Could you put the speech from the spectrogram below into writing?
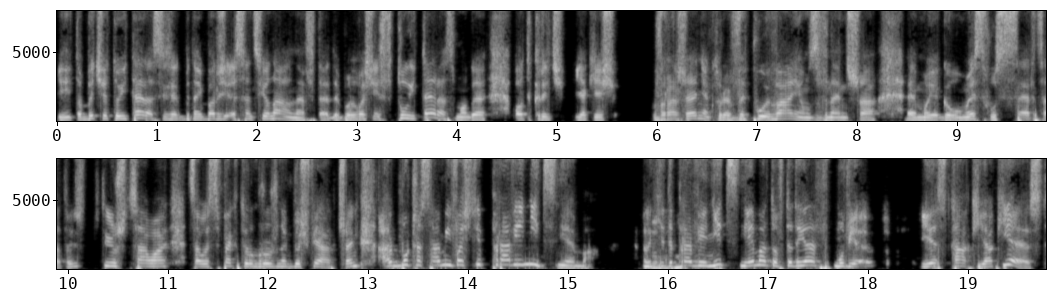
I to bycie tu i teraz jest jakby najbardziej esencjonalne wtedy, bo właśnie w tu i teraz mogę odkryć jakieś wrażenia, które wypływają z wnętrza e, mojego umysłu, z serca. To jest już cała, całe spektrum różnych doświadczeń, albo czasami właśnie prawie nic nie ma. Ale mhm. kiedy prawie nic nie ma, to wtedy ja mówię, jest tak, jak jest.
